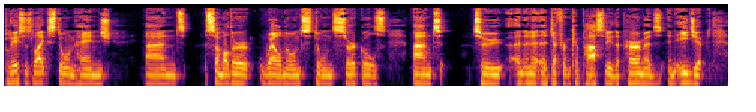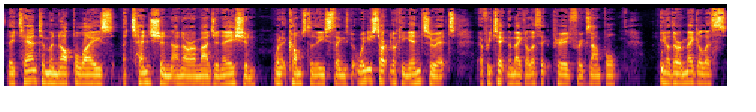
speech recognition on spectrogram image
places like Stonehenge and some other well-known stone circles and to in a different capacity, the pyramids in Egypt, they tend to monopolize attention and our imagination when it comes to these things. But when you start looking into it, if we take the megalithic period, for example, you know, there are megaliths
